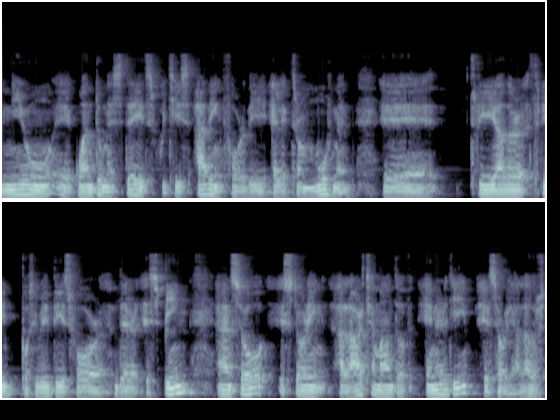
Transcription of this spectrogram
new uh, quantum states, which is adding for the electron movement, uh, three other three possibilities for their spin and so storing a large amount of energy uh, sorry a large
